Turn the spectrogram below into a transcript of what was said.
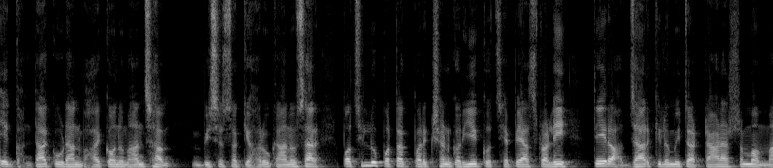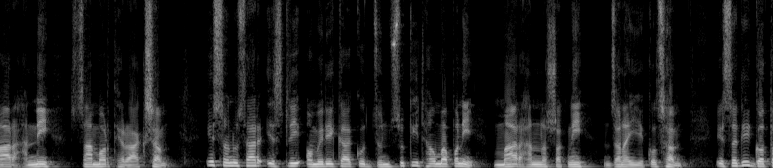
एक घण्टाको उडान भएको अनुमान छ। विशेषज्ञहरूका अनुसार पछिल्लो पटक परीक्षण गरिएको क्षेप्यास्त्रले तेह्र हजार किलोमिटर टाढासम्म मार हान्ने सामर्थ्य राख्छ। यसअनुसार यसले अमेरिकाको जुनसुकी ठाउँमा पनि मार हान्न सक्ने जनाइएको छ। यसअघि गत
